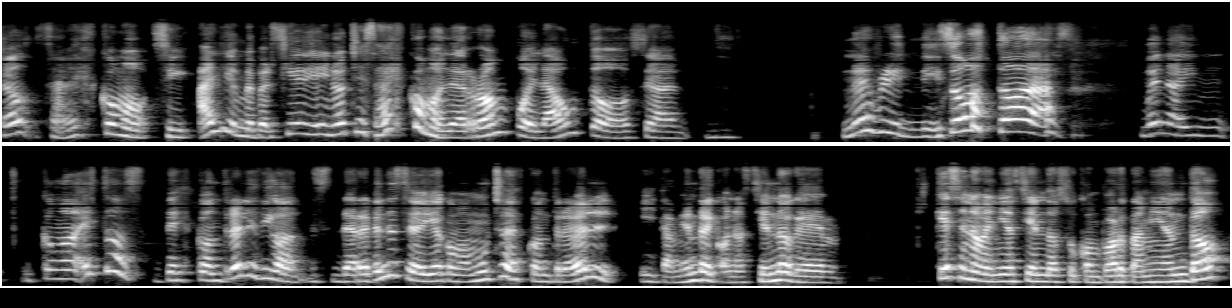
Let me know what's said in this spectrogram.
Yo, ¿sabes cómo? Si alguien me persigue día y noche, ¿sabes cómo le rompo el auto? O sea, no es Britney, somos todas. Bueno, y como estos descontroles, digo, de repente se veía como mucho descontrol y también reconociendo que que ese no venía siendo su comportamiento.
